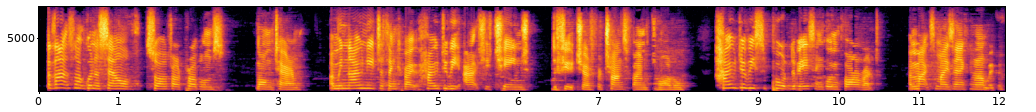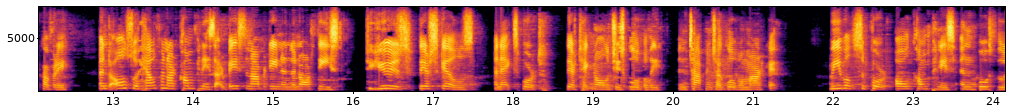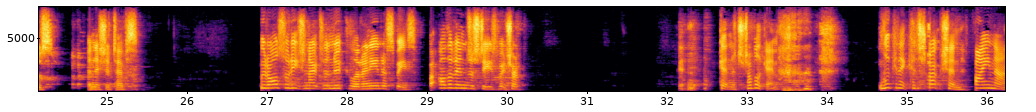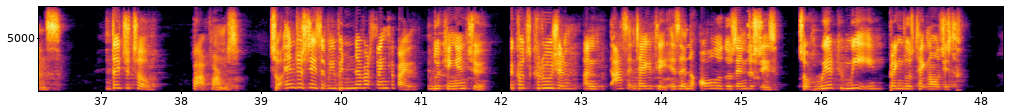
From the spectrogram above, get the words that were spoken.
But that's not going to solve, solve our problems long term. And we now need to think about how do we actually change the future for transformed tomorrow? How do we support the basin going forward and maximising economic recovery? And also helping our companies that are based in Aberdeen in the northeast to use their skills and export their technologies globally and tap into a global market. We will support all companies in both those initiatives. We're also reaching out to the nuclear and aerospace, but other industries which are getting into trouble again. Looking at construction, finance, digital platforms. So industries that we would never think about looking into because corrosion and asset integrity is in all of those industries. So where can we bring those technologies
